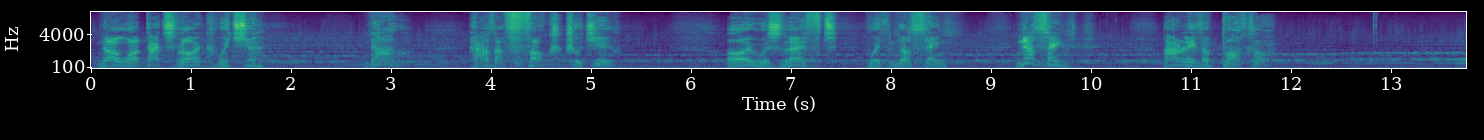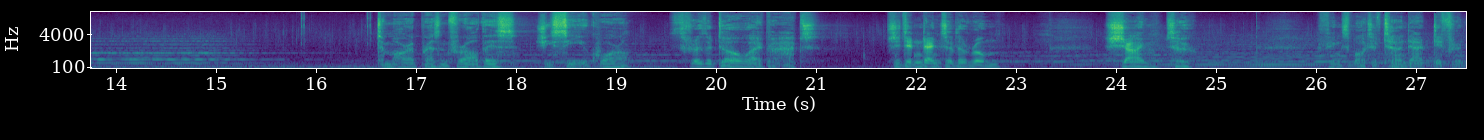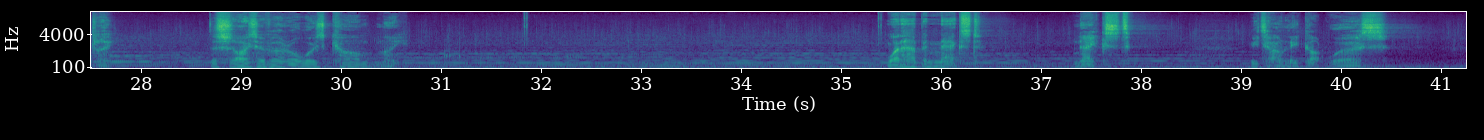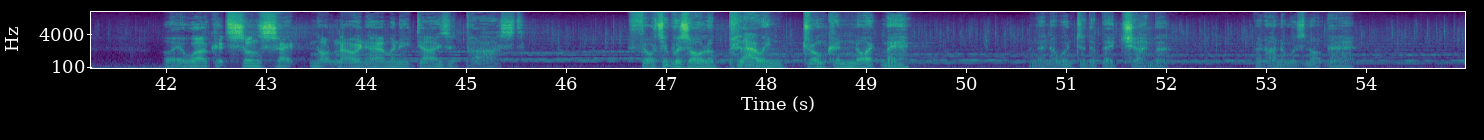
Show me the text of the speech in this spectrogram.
Know what that's like, Witcher? No. How the fuck could you? I was left with nothing. Nothing! Only the bottle. Tamara present for all this? She see you quarrel? Through the doorway, perhaps. She didn't enter the room. Shame, too. Things might have turned out differently. The sight of her always calmed me. What happened next? Next, it only got worse. I awoke at sunset, not knowing how many days had passed. Thought it was all a ploughing, drunken nightmare. And then I went to the bedchamber, but Anna was not there.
